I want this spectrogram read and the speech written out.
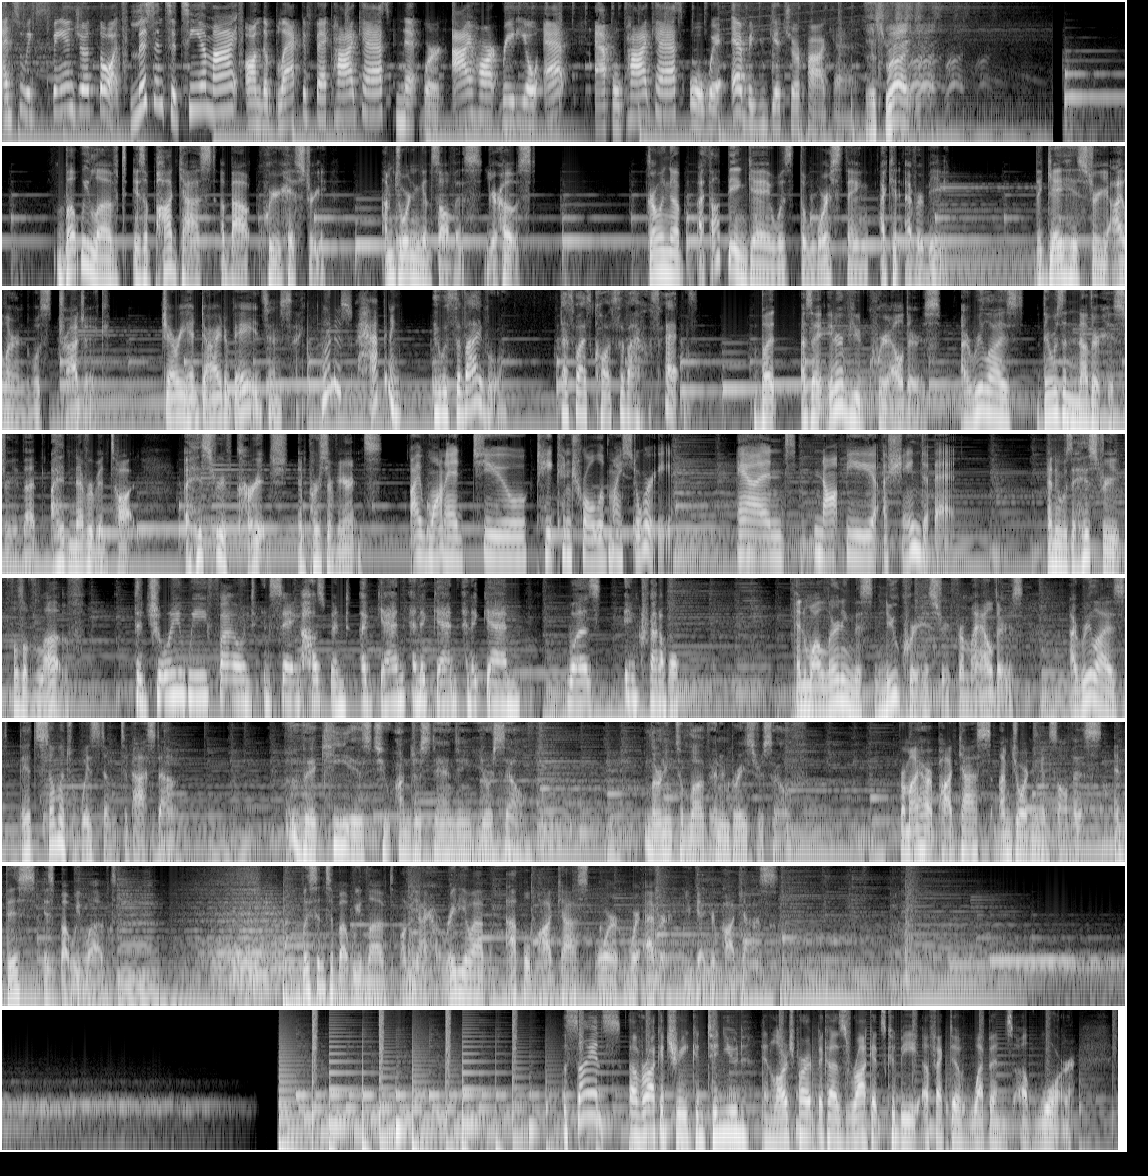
and to expand your thoughts, listen to TMI on the Black Effect Podcast Network, iHeartRadio app, Apple Podcasts, or wherever you get your podcasts. That's right. But We Loved is a podcast about queer history. I'm Jordan Gonsalves, your host. Growing up, I thought being gay was the worst thing I could ever be. The gay history I learned was tragic. Jerry had died of AIDS, and it's like, what is happening? It was survival. That's why it's called survival sex. But as I interviewed queer elders, I realized there was another history that I had never been taught a history of courage and perseverance. I wanted to take control of my story and not be ashamed of it. And it was a history full of love. The joy we found in saying husband again and again and again was incredible. And while learning this new queer history from my elders, I realized they had so much wisdom to pass down. The key is to understanding yourself, learning to love and embrace yourself, From Heart Podcasts, I'm Jordan Gonsalves, and this is But We Loved. Listen to But We Loved on the iHeartRadio app, Apple Podcasts, or wherever you get your podcasts. The science of rocketry continued in large part because rockets could be effective weapons of war.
